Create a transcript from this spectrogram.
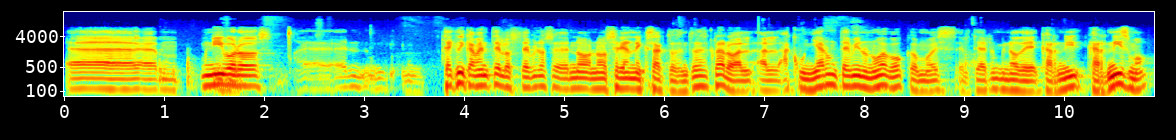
Eh, omnívoros, eh, técnicamente los términos eh, no, no, serían exactos. Entonces, claro, al, acuñar un término nuevo, como es el término de carnismo,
